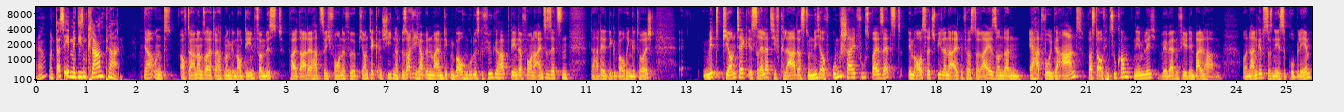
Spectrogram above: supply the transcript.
Ja? Und das eben mit diesem klaren Plan. Ja, und auf der anderen Seite hat man genau den vermisst. Paul Dardai hat sich vorne für Piontek entschieden, hat gesagt, ich habe in meinem dicken Bauch ein gutes Gefühl gehabt, den da vorne einzusetzen. Da hat der dicke Bauch ihn getäuscht. Mit Piontek ist relativ klar, dass du nicht auf Umschaltfußball setzt im Auswärtsspiel an der alten Försterei, sondern er hat wohl geahnt, was da auf ihn zukommt, nämlich wir werden viel den Ball haben. Und dann gibt es das nächste Problem.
